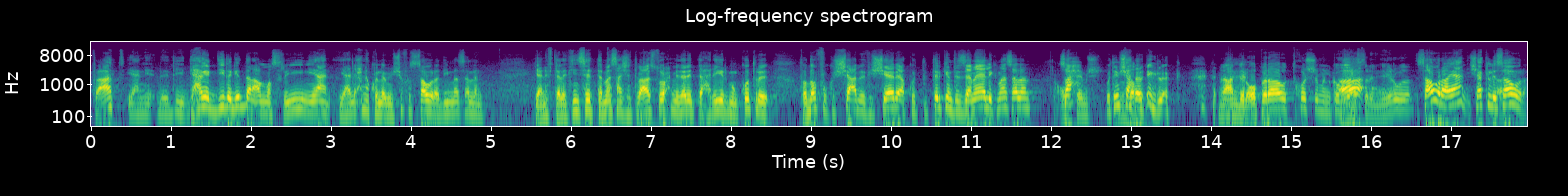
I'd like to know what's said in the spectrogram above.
فقعدت يعني دي, دي حاجة جديدة جدا على المصريين يعني. يعني إحنا كنا بنشوف الثورة دي مثلا يعني في 30 6 مثلا عشان تبقى عايز تروح ميدان التحرير من كتر تدفق الشعب في الشارع كنت بتركن في الزمالك مثلا. صح؟ وتمشي. وتمشي على. رجلك. من عند الأوبرا وتخش من كوبري آه. قصر النيل و... ثورة يعني شكل ثورة.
